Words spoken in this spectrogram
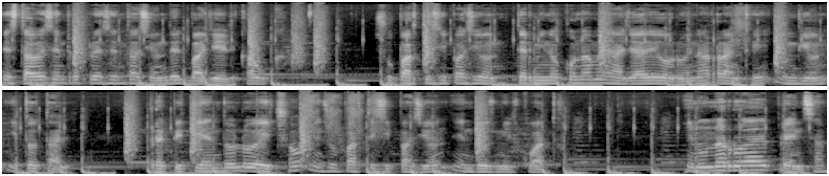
esta vez en representación del Valle del Cauca. Su participación terminó con la medalla de oro en arranque, envión y total, repitiendo lo hecho en su participación en 2004. En una rueda de prensa,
